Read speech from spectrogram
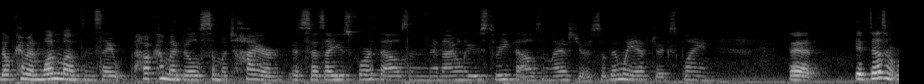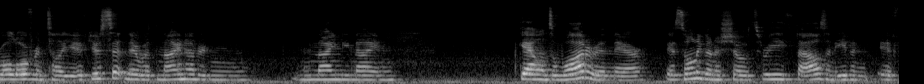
they'll come in one month and say, how come my bill is so much higher? It says I used four thousand and I only used three thousand last year. So then we have to explain that it doesn't roll over and tell you, if you're sitting there with nine hundred and ninety-nine gallons of water in there, it's only gonna show three thousand, even if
